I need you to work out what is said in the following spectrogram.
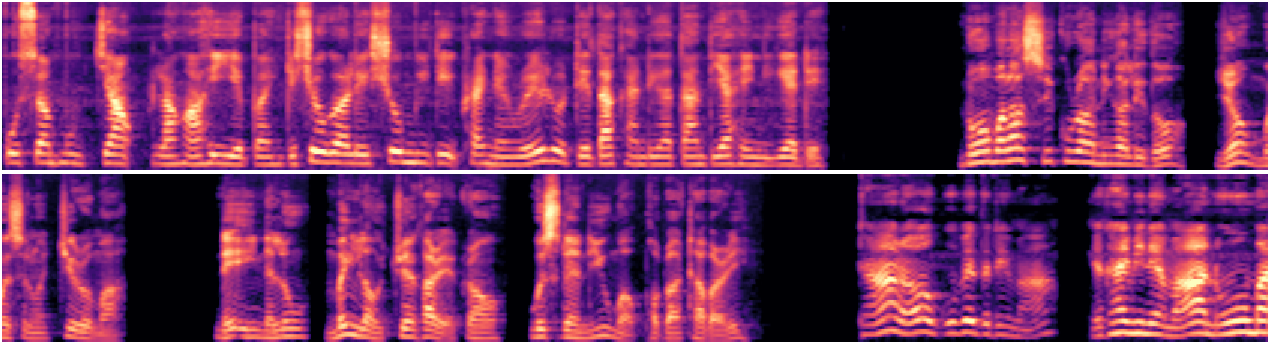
ပိုဆွတ်မှုကြောင့်လောင်ဟာဟိရဲ့ပိုင်းတချို့ကလေရှိုမီတိဖိုင်နန်ရဲလို့ဒေတာခန်ဒီကတန်တရားဟိနေခဲ့တယ်နိုမလာစီကူရာနင်ကလေးတော့ရော့မွေစလွန်ကြီရိုမှာနေအိမ်နှလုံးမိတ်လောက်ကျွမ်းခတဲ့အကောင်ဝစ်စတန်နယူးမှာဖော်ပြထားပါရီဒါကတော့ကိုဗစ်သတင်းမှာရခိုင်ပြည်နယ်မှာနိုဝင်ဘာ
